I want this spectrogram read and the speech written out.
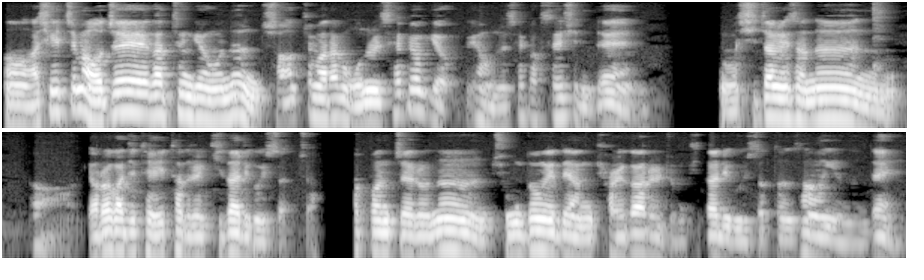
어, 아시겠지만 어제 같은 경우는 정확히 말하면 오늘 새벽이었고요. 오늘 새벽 3시인데 어, 시장에서는 어, 여러 가지 데이터들을 기다리고 있었죠. 첫 번째로는 중동에 대한 결과를 좀 기다리고 있었던 상황이었는데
